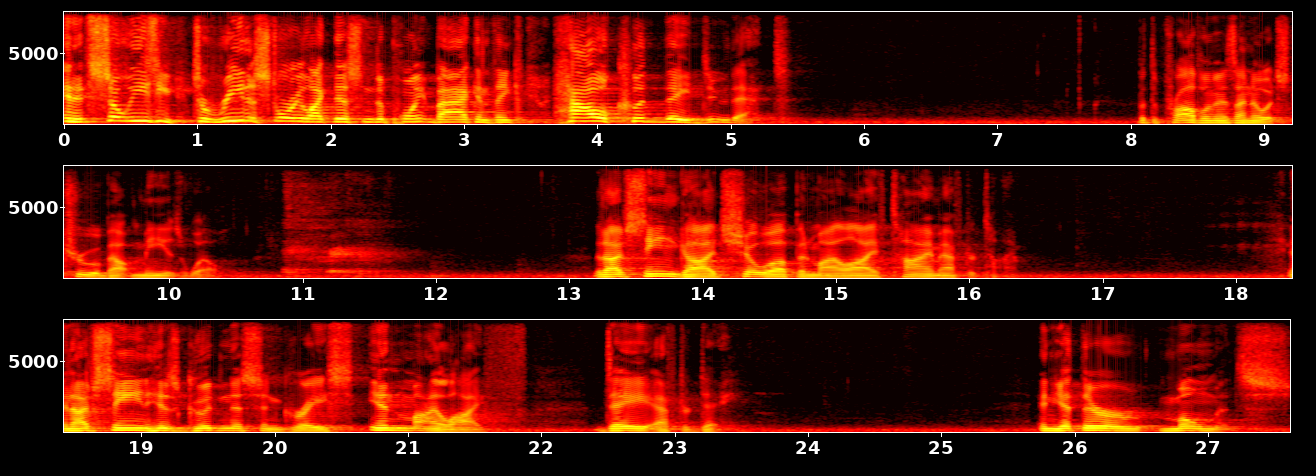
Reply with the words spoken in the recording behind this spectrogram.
And it's so easy to read a story like this and to point back and think, how could they do that? But the problem is, I know it's true about me as well that I've seen God show up in my life time after time. And I've seen His goodness and grace in my life day after day. And yet there are moments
